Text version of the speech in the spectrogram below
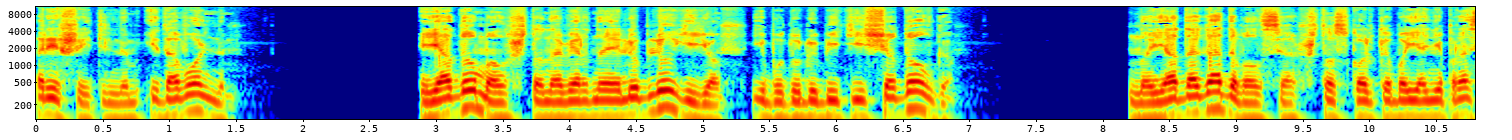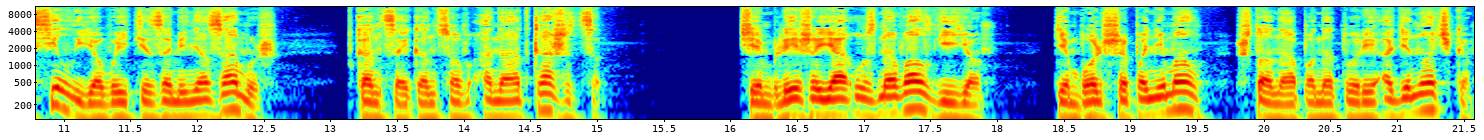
решительным и довольным. Я думал, что, наверное, люблю ее и буду любить еще долго. Но я догадывался, что сколько бы я ни просил ее выйти за меня замуж, в конце концов она откажется. Чем ближе я узнавал ее, тем больше понимал, что она по натуре одиночка.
